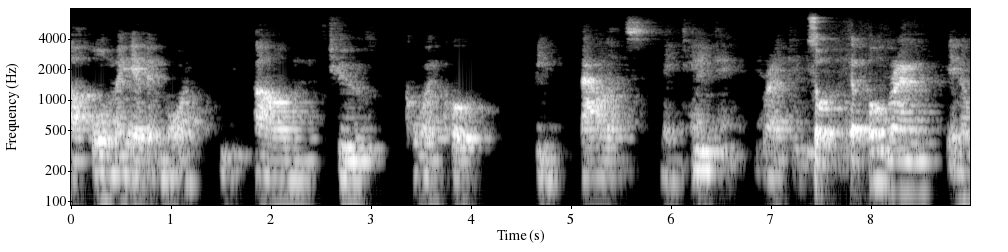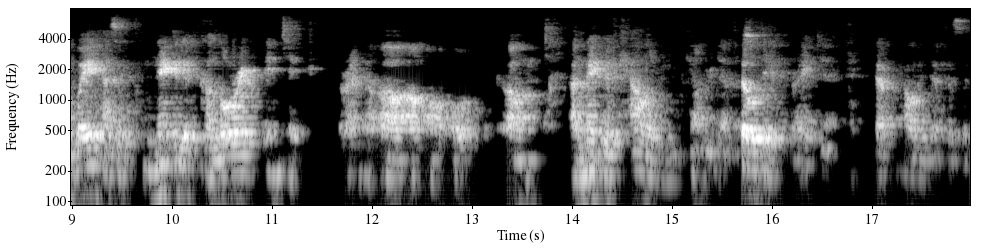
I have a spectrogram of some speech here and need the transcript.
uh, or maybe a bit more, um, to quote unquote be balanced, maintained, Maintain. Yeah. right? So the program, in a way, has a negative caloric intake, right? Uh, or, or um, a negative calorie Calorie deficit. build it, right? Yeah. Calorie deficit.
